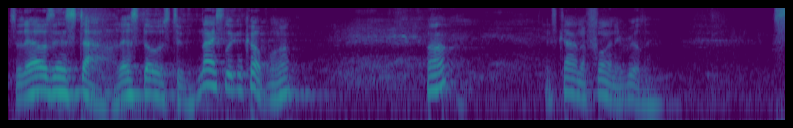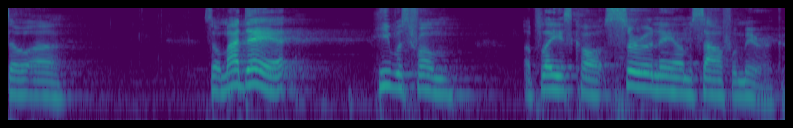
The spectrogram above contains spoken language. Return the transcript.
So that was in style. That's those two. Nice looking couple, huh? Huh? It's kind of funny, really. So, uh, so my dad, he was from a place called Suriname, South America,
